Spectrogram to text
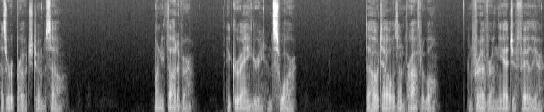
as a reproach to himself. When he thought of her, he grew angry and swore. The hotel was unprofitable and forever on the edge of failure,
